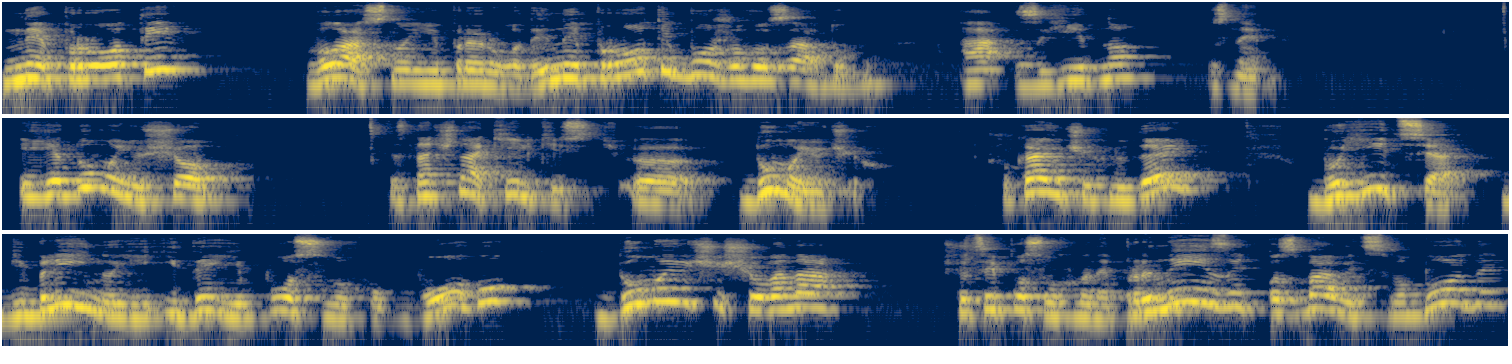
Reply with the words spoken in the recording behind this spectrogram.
не проти власної природи, не проти Божого задуму, а згідно з ними. І я думаю, що значна кількість е, думаючих, шукаючих людей боїться біблійної ідеї послуху Богу, думаючи, що вона, що цей послух мене принизить, позбавить свободи,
